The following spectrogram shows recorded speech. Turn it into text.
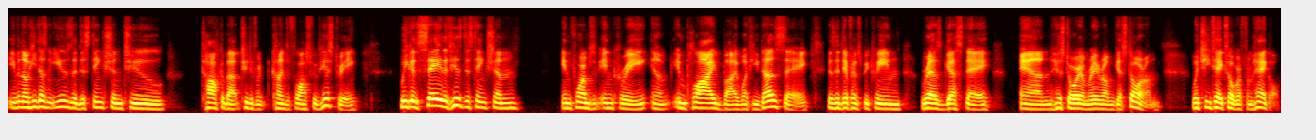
even though he doesn't use the distinction to talk about two different kinds of philosophy of history, we could say that his distinction in forms of inquiry know, implied by what he does say is the difference between res gestae and Historiam Rerum Gestorum, which he takes over from Hegel.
